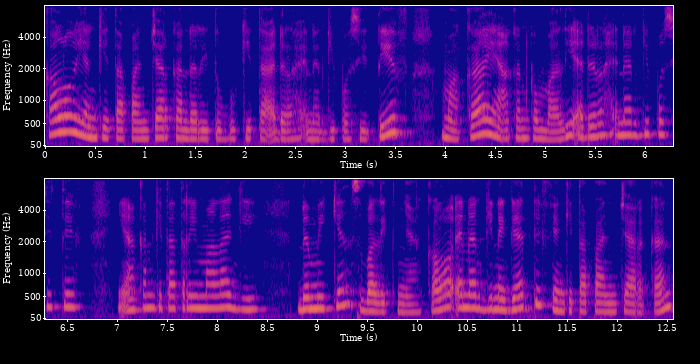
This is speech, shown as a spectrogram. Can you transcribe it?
Kalau yang kita pancarkan dari tubuh kita adalah energi positif, maka yang akan kembali adalah energi positif yang akan kita terima lagi. Demikian sebaliknya, kalau energi negatif yang kita pancarkan,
